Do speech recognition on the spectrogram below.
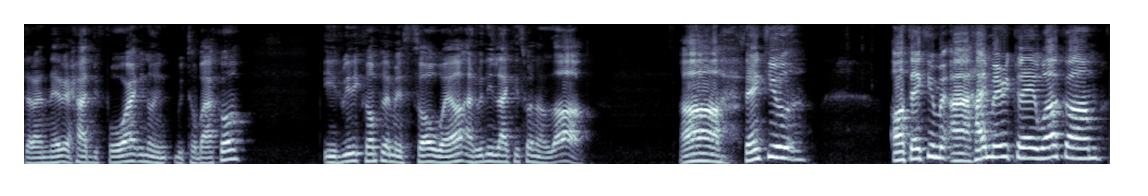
that I never had before, you know, in, with tobacco. It really complements so well. I really like this one a lot. Ah, uh, thank you. Oh, thank you. Uh, hi, Mary Clay. Welcome.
